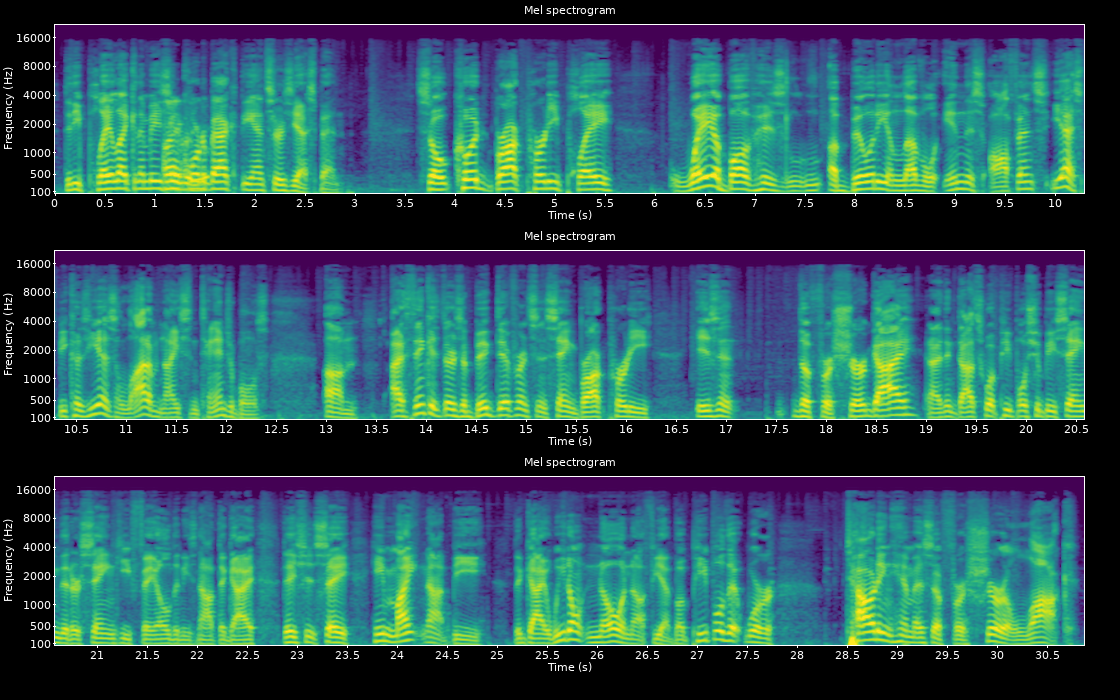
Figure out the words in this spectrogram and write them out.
Did he play like an amazing quarterback? The answer is yes, Ben. So could Brock Purdy play way above his ability and level in this offense? Yes, because he has a lot of nice intangibles. Um, I think there's a big difference in saying Brock Purdy isn't the for sure guy, and I think that's what people should be saying that are saying he failed and he's not the guy. They should say he might not be the guy. We don't know enough yet, but people that were touting him as a for sure lock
